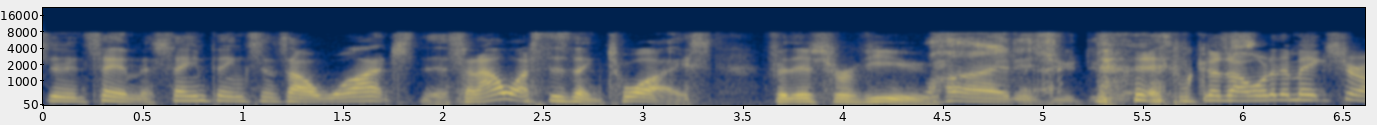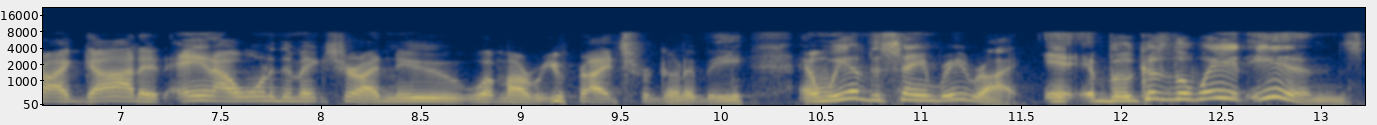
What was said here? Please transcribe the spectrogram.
been saying the same thing since I watched this, and I watched this thing twice for this review. Why did you do It's that? because I wanted to make sure I got it, and I wanted to make sure I knew what my rewrites were going to be. And we have the same rewrite It- because of the way it ends,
